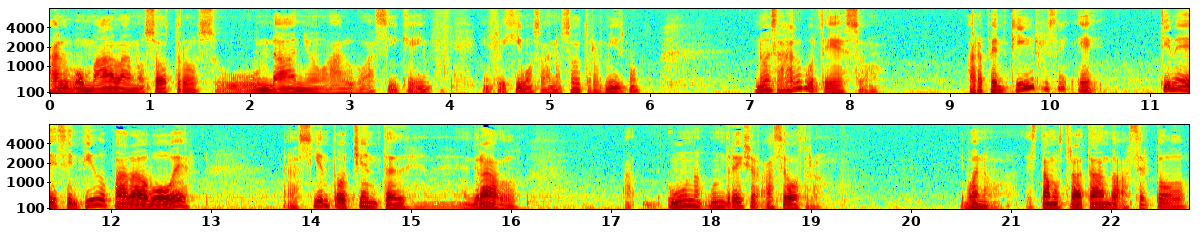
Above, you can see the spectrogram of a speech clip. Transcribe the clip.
algo mal a nosotros, un daño, algo así que infligimos a nosotros mismos. No es algo de eso. Arrepentirse eh, tiene sentido para volver a 180 grados, un, un derecho hacia otro. Bueno, estamos tratando de hacer todo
